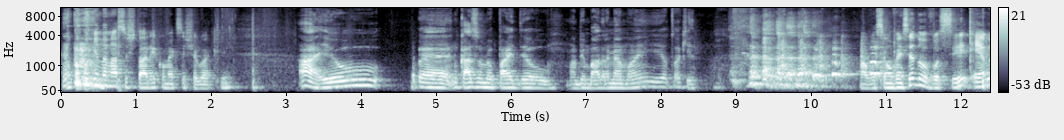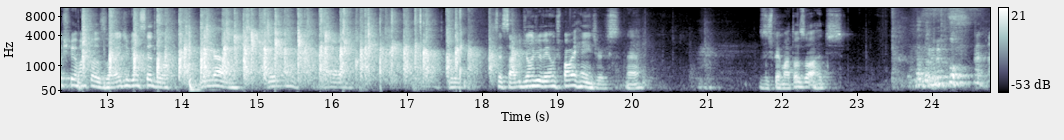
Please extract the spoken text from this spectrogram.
Conta um pouquinho da nossa história aí, como é que você chegou aqui. Ah, eu. é, no caso, meu pai deu uma bimbada na minha mãe e eu tô aqui. Mas você é um vencedor, você é o espermatozoide vencedor. Obrigado. Você sabe de onde vem os Power Rangers, né? Os espermatozoides.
